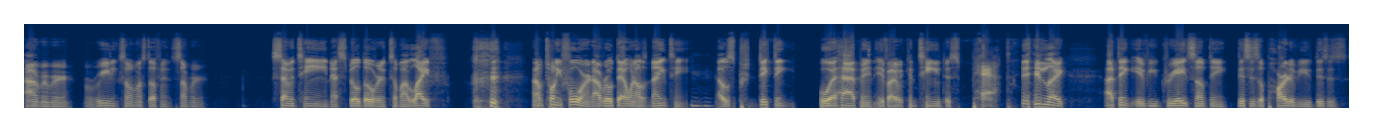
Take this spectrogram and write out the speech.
I remember reading some of my stuff in summer 17 that spilled over into my life. I'm 24 and I wrote that when I was 19. I was predicting what would happen if I would continue this path. and like, I think if you create something, this is a part of you, this is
